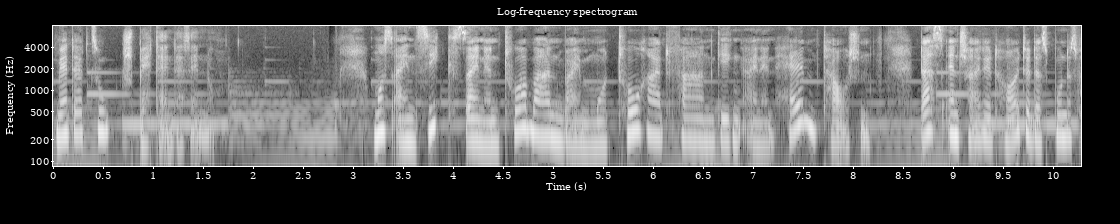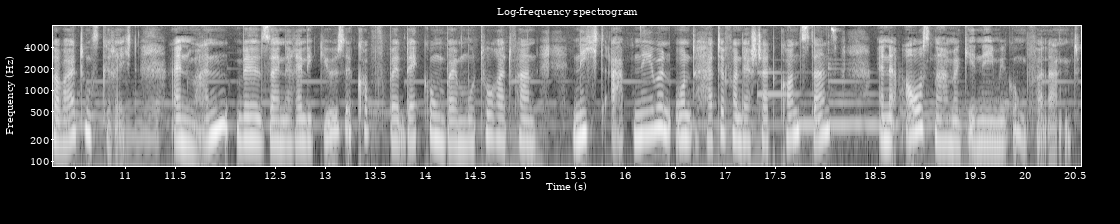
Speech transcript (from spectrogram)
Mehr dazu später in der Sendung. Muss ein Sikh seinen Turban beim Motorradfahren gegen einen Helm tauschen? Das entscheidet heute das Bundesverwaltungsgericht. Ein Mann will seine religiöse Kopfbedeckung beim Motorradfahren nicht abnehmen und hatte von der Stadt Konstanz eine Ausnahmegenehmigung verlangt.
